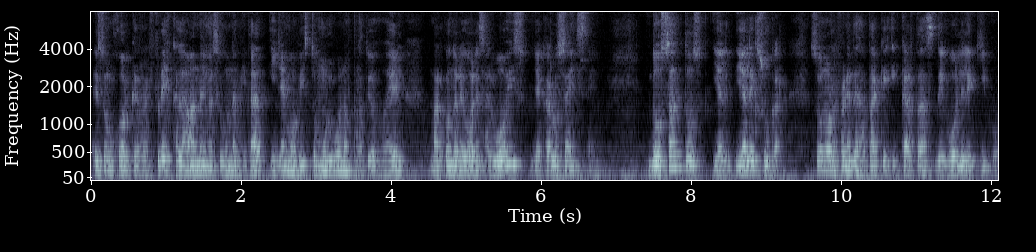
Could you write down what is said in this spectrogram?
es un jugador que refresca la banda en la segunda mitad y ya hemos visto muy buenos partidos de él, marcándole goles al Boys y a Carlos Einstein. Dos Santos y, Alex Zúcar son los referentes de ataque y cartas de gol del equipo.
